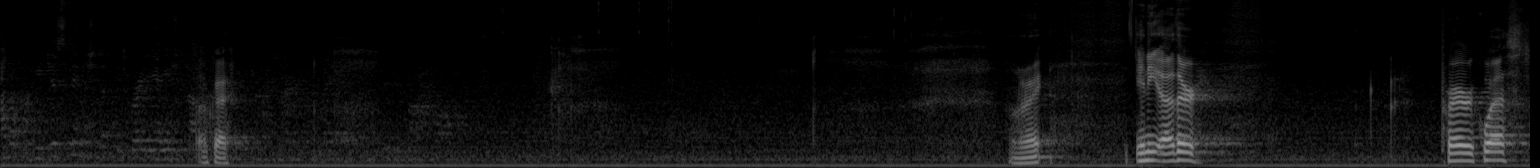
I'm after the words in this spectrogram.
I don't know, he just finished up his radiation. Okay. All right. Any other prayer requests?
